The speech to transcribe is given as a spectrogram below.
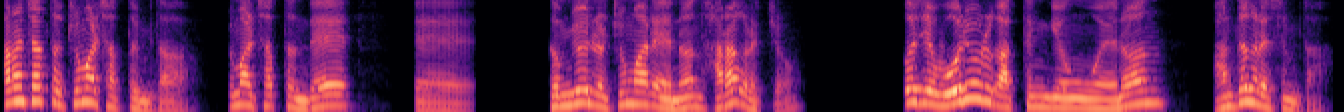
파란 차트 주말 차트입니다. 주말 차트인데 에, 금요일 주말에는 하락을 했죠. 어제 월요일 같은 경우에는 반등을 했습니다.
